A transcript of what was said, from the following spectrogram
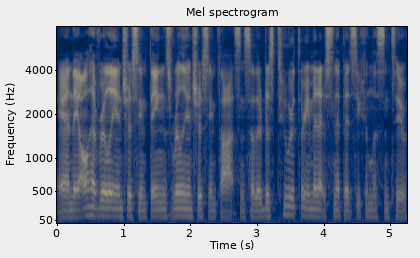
And they all have really interesting things, really interesting thoughts. And so they're just two or three minute snippets you can listen to.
